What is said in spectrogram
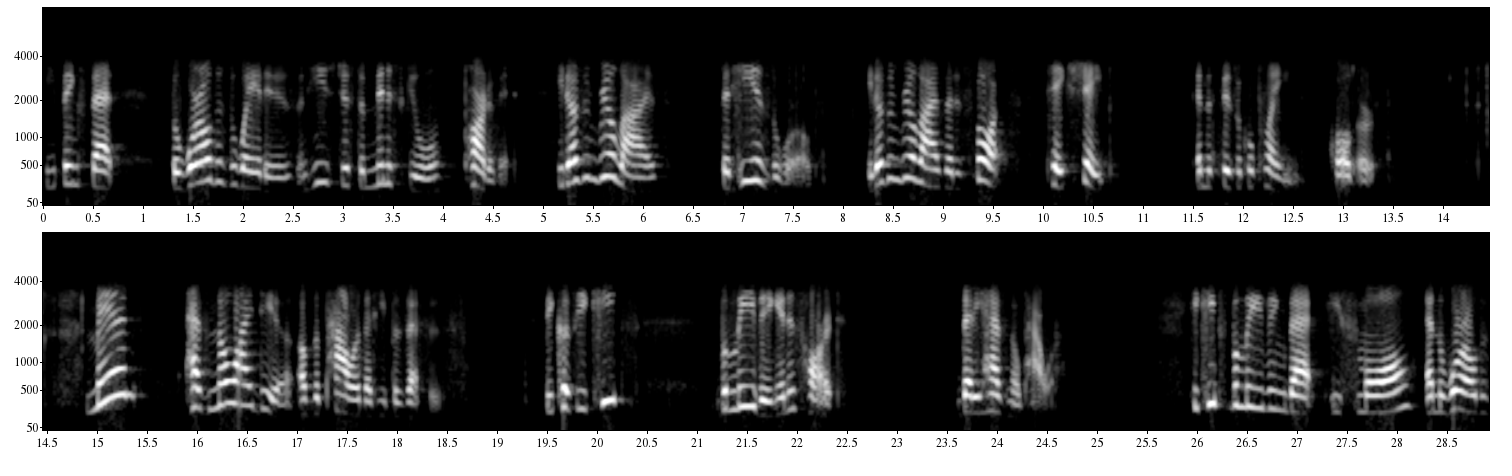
He thinks that the world is the way it is and he's just a minuscule part of it. He doesn't realize that he is the world. He doesn't realize that his thoughts take shape in the physical plane called earth. Man has no idea of the power that he possesses because he keeps believing in his heart that he has no power. He keeps believing that he's small and the world is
